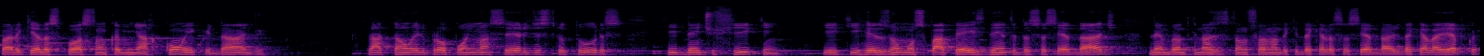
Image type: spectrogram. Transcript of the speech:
para que elas possam caminhar com equidade, Platão ele propõe uma série de estruturas que identifiquem e que resumam os papéis dentro da sociedade, lembrando que nós estamos falando aqui daquela sociedade daquela época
